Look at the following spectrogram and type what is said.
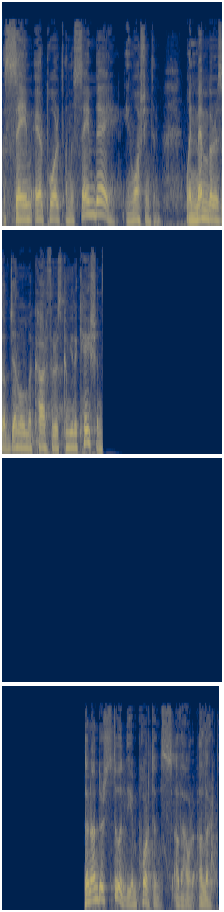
The same airport on the same day in Washington when members of General MacArthur's communications and understood the importance of our alert.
